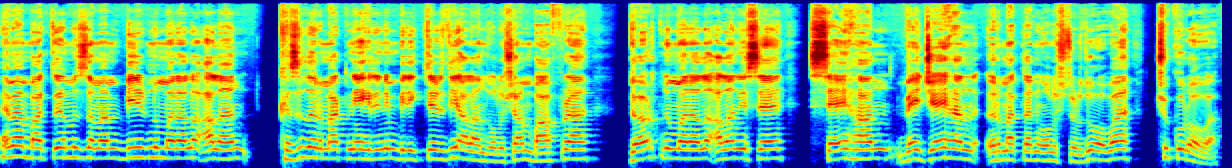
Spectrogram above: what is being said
Hemen baktığımız zaman bir numaralı alan Kızılırmak Nehri'nin biriktirdiği alanda oluşan Bafra. 4 numaralı alan ise Seyhan ve Ceyhan ırmaklarının oluşturduğu ova Çukurova.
